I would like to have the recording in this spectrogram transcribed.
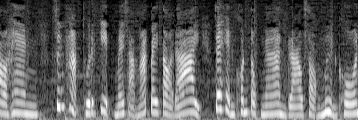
ต่อแห่ง ซึ่งหากธุรกิจไม่สามารถไปต่อได้ จะเห็นคนตกงานราว 20,000 คน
